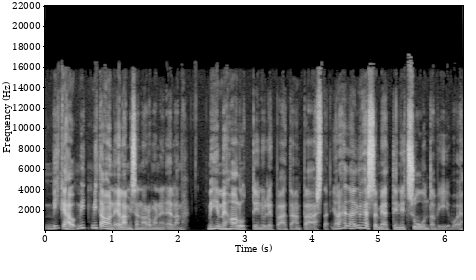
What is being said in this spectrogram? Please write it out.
mikä, mit, mitä on elämisen arvoinen elämä mihin me haluttiin ylipäätään päästä. Ja lähdetään yhdessä miettimään niitä suuntaviivoja.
